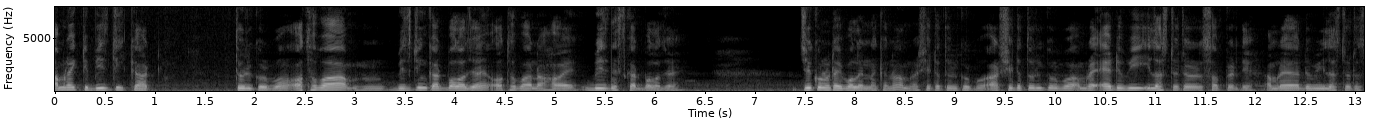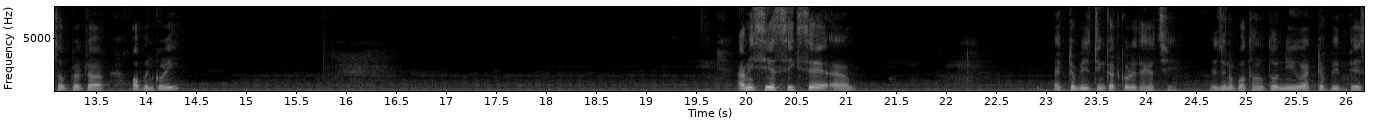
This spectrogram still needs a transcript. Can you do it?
আমরা একটি ভিজিটিং কার্ড তৈরি করব, অথবা ভিজিটিং কার্ড বলা যায়, অথবা না হয় বিজনেস কার্ড বলা যায়। যে কোনোটাই বলেন না কেন, আমরা সেটা তৈরি করব। আর সেটা তৈরি করব আমরা অ্যাডোবি ইলাস্ট্রেটর সফটওয়্যার দিয়ে। আমরা অ্যাডোবি ইলাস্ট্রেটর সফটওয়্যারটা ওপেন করি। আমি সিএস সিক্সে একটা ভিজিটিং কার্ড করে দেখাচ্ছি। এর জন্য প্রথমত নিউ একটা পেজ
